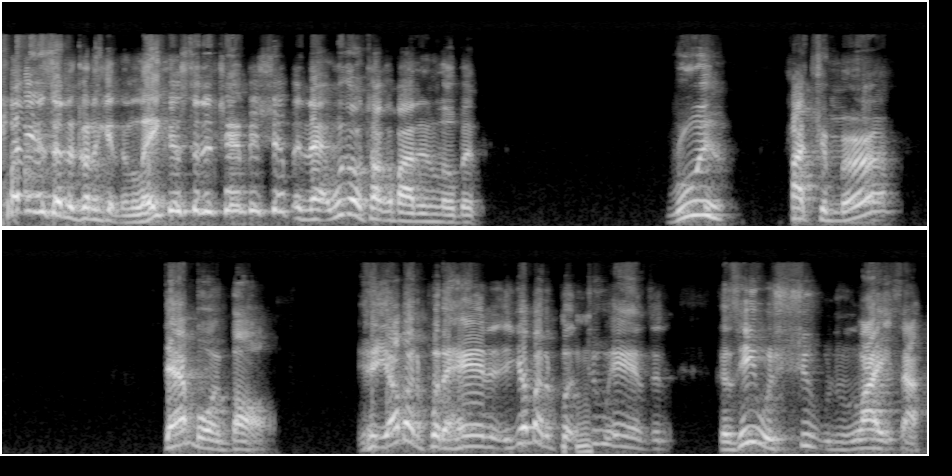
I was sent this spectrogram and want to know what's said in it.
players that are going to get the Lakers to the championship, and that we're going to talk about it in a little bit. Rui Hachimura, that boy ball. Y'all better put a hand. Y'all better put mm-hmm. two hands in because he was shooting lights out.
